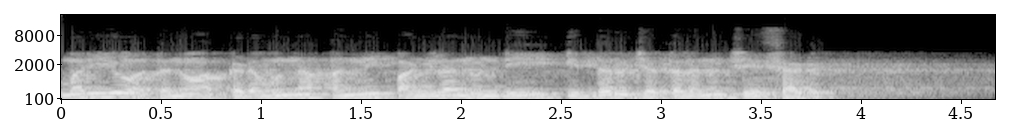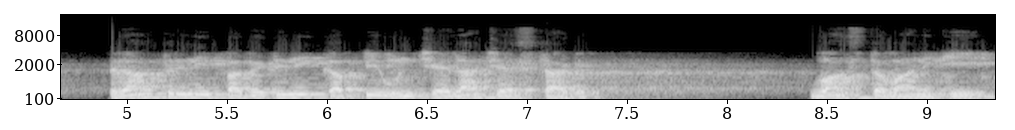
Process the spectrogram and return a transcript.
మరియు అతను అక్కడ ఉన్న అన్ని పండ్ల నుండి ఇద్దరు జతలను చేశాడు. రాత్రిని పగటిని కప్పి ఉంచేలా చేస్తాడు. వాస్తవానికి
